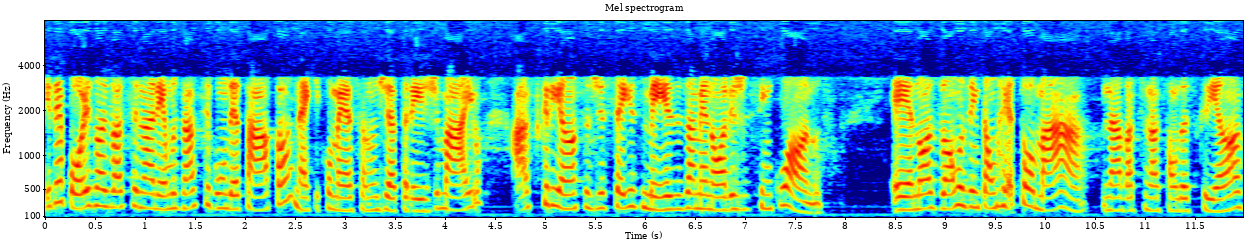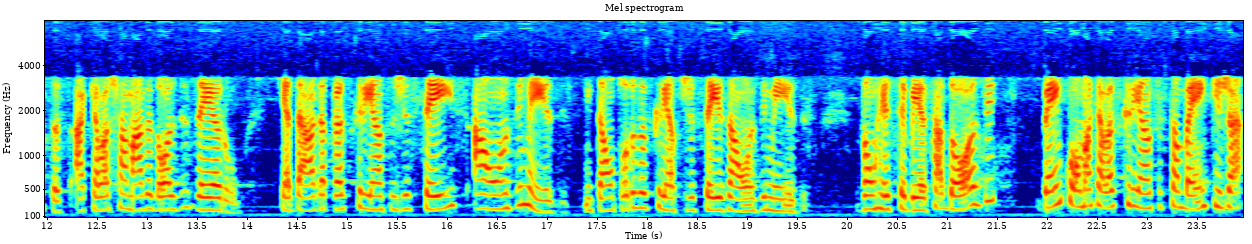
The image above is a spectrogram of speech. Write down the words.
E depois nós vacinaremos na segunda etapa, né, que começa no dia 3 de maio, as crianças de seis meses a menores de 5 anos. É, nós vamos então retomar na vacinação das crianças aquela chamada dose zero, que é dada para as crianças de 6 a 11 meses. Então, todas as crianças de 6 a 11 meses vão receber essa dose bem como aquelas crianças também que já,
